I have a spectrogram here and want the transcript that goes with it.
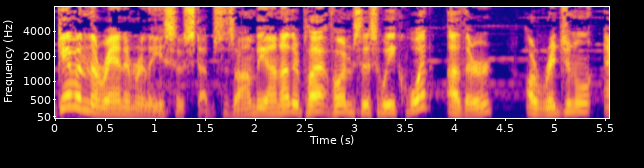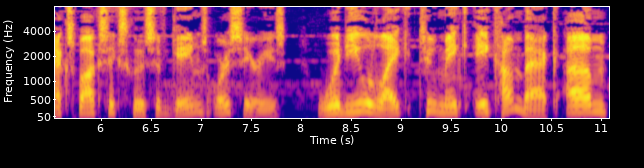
Given the random release of Stubbs the Zombie on other platforms this week, what other original Xbox exclusive games or series would you like to make a comeback? Um,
